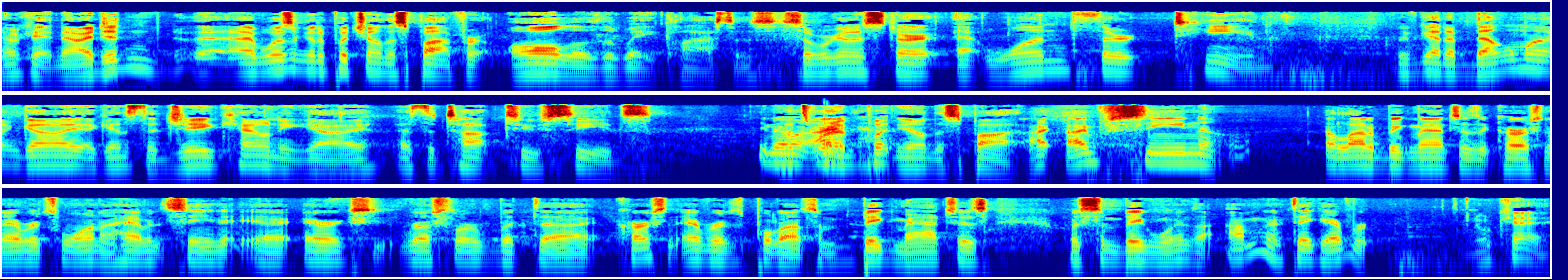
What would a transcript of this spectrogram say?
Okay, now I didn't. I wasn't going to put you on the spot for all of the weight classes, so we're going to start at 113. We've got a Bellmont guy against a Jay County guy as the top two seeds. You know, That's where I, am putting you on the spot. I, I've seen a lot of big matches that Carson Everett's won. I haven't seen uh, Eric's wrestler, but uh, Carson Everett's pulled out some big matches with some big wins. I'm going to take Everett. okay,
